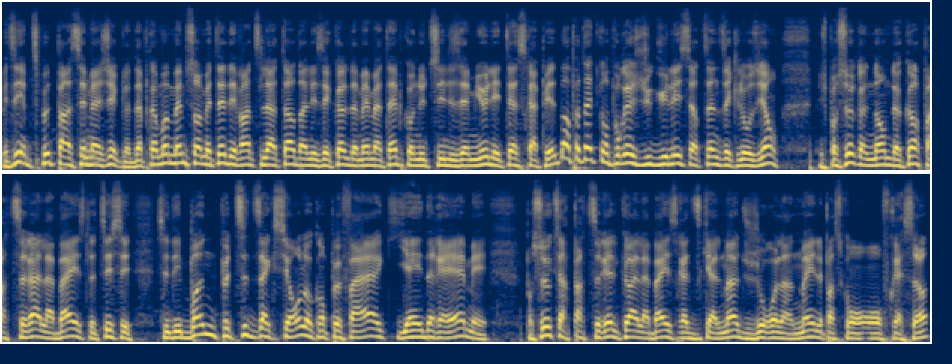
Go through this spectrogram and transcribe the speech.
Mais tu sais, un petit peu de pensée magique. D'après moi, même si on mettait des ventilateurs dans les écoles demain matin et qu'on utilisait mieux les tests rapides, bon, peut-être qu'on pourrait juguler certaines éclosions. Mais je suis pas sûr que le nombre de corps partirait à la baisse. Tu sais, c'est des bonnes petites actions qu'on peut faire qui aideraient, mais je suis pas sûr que ça repartirait le cas à la baisse radicalement du jour au lendemain parce qu'on ferait ça.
